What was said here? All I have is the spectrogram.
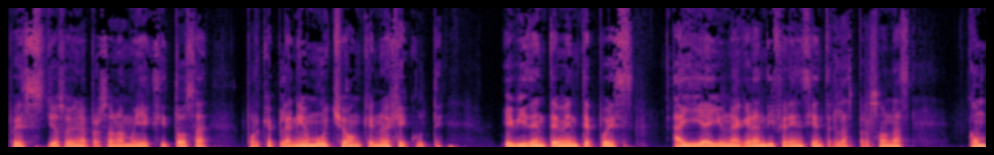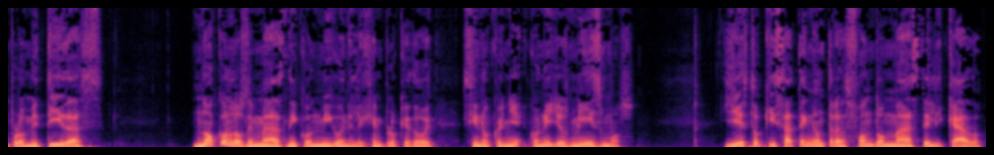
pues yo soy una persona muy exitosa porque planeo mucho aunque no ejecute. Evidentemente pues ahí hay una gran diferencia entre las personas comprometidas no con los demás ni conmigo en el ejemplo que doy, sino con, ellos mismos. Y esto quizá tenga un trasfondo más delicado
